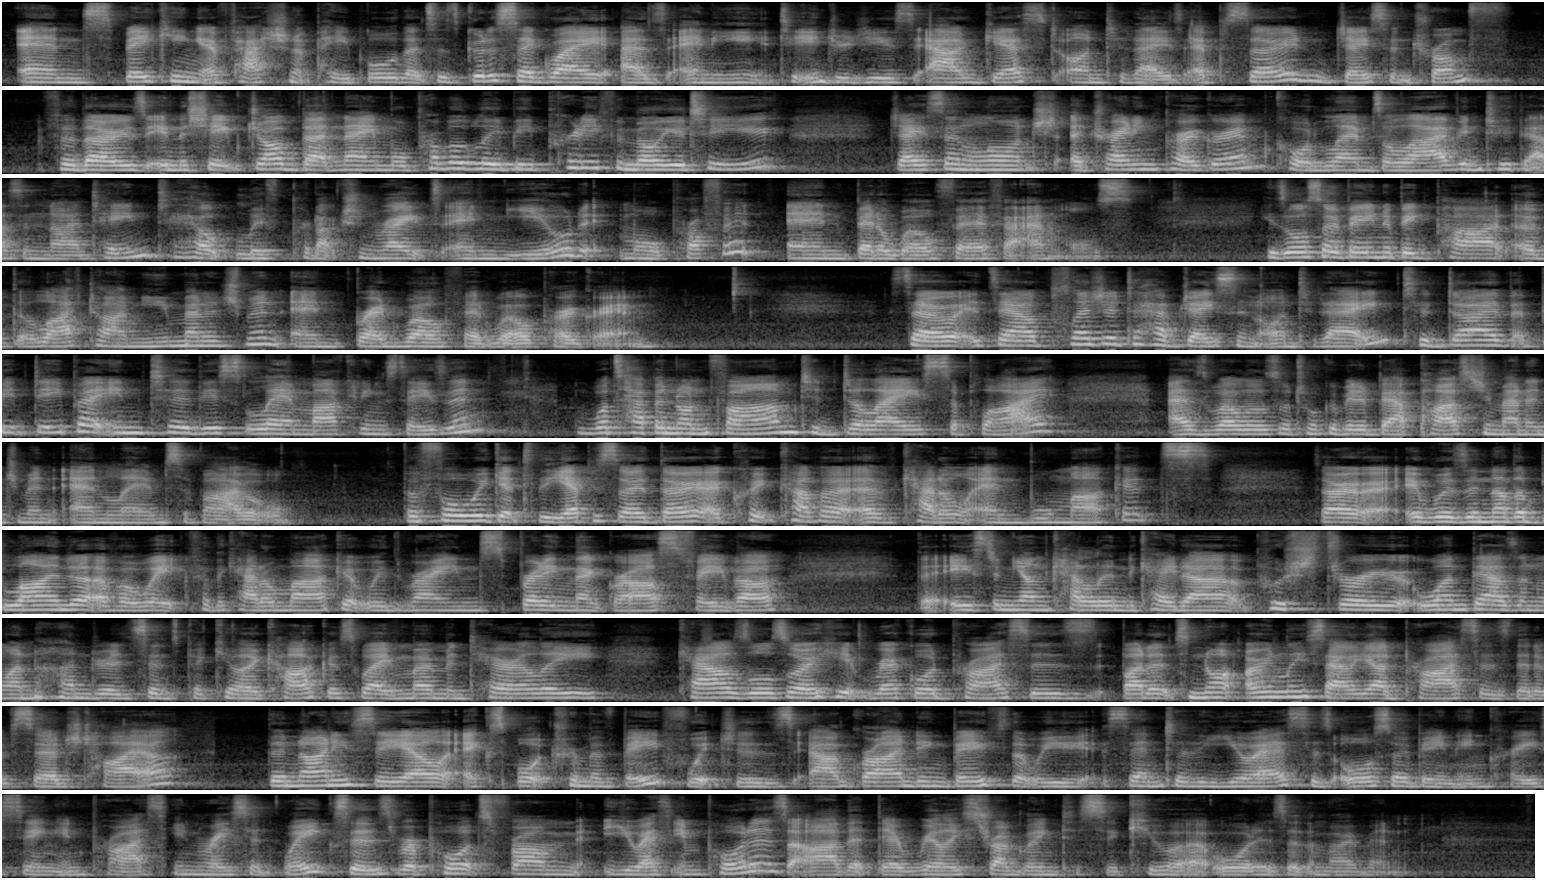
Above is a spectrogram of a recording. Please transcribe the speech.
And speaking of passionate people, that's as good a segue as any to introduce our guest on today's episode, Jason Trompf. For those in the sheep job, that name will probably be pretty familiar to you. Jason launched a training program called Lambs Alive in 2019 to help lift production rates and yield more profit and better welfare for animals. He's also been a big part of the Lifetime Ewe Management and Bred Well Fed Well program. So it's our pleasure to have Jason on today to dive a bit deeper into this lamb marketing season, what's happened on farm to delay supply, as well as we'll talk a bit about pasture management and lamb survival. Before we get to the episode, though, a quick cover of cattle and wool markets. So it was another blinder of a week for the cattle market with rain spreading that grass fever. The Eastern Young Cattle Indicator pushed through 1,100 cents per kilo carcass weight momentarily. Cows also hit record prices, but it's not only sale yard prices that have surged higher. The 90CL export trim of beef, which is our grinding beef that we send to the US, has also been increasing in price in recent weeks as reports from US importers are that they're really struggling to secure orders at the moment.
